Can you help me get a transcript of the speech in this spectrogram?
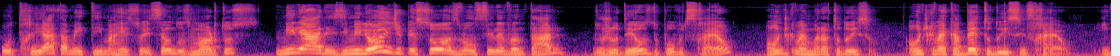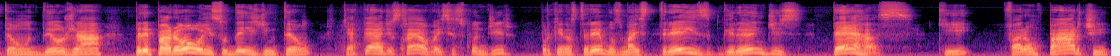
o Triat Ametim, a ressurreição dos mortos. Milhares e milhões de pessoas vão se levantar, dos judeus, do povo de Israel. Onde que vai morar tudo isso? Onde que vai caber tudo isso em Israel? Então Deus já preparou isso desde então, que a terra de Israel vai se expandir, porque nós teremos mais três grandes terras que farão parte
